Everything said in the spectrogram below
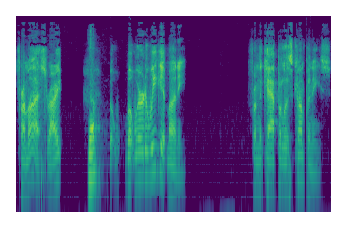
From us, right? Yep. But but where do we get money? From the capitalist companies.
